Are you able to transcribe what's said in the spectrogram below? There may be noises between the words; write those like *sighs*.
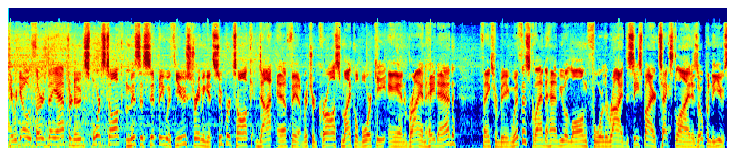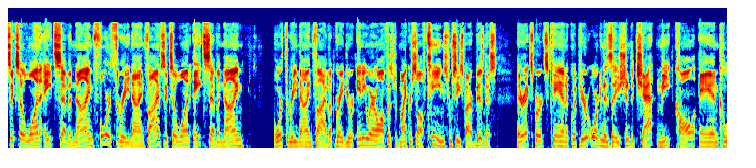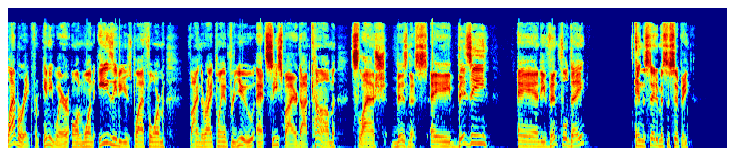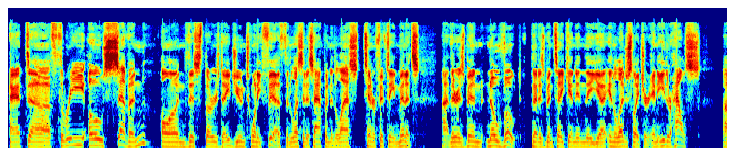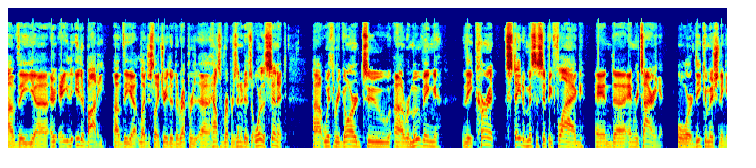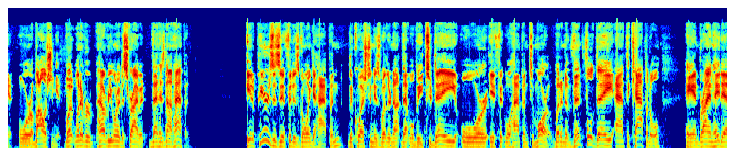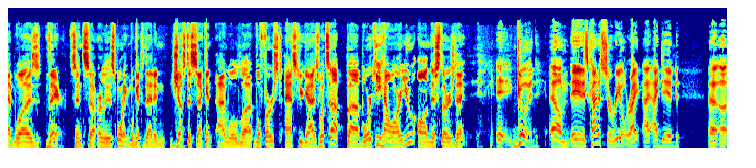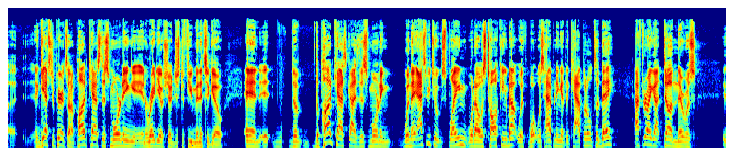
Here we go, Thursday afternoon, Sports Talk Mississippi with you, streaming at supertalk.fm. Richard Cross, Michael Borky, and Brian Hadad. Thanks for being with us. Glad to have you along for the ride. The C Spire text line is open to you 601 879 4395. 601 879 4395. Upgrade your anywhere office with Microsoft Teams from C Spire Business. Their experts can equip your organization to chat, meet, call, and collaborate from anywhere on one easy to use platform. Find the right plan for you at cspire.com slash business. A busy and eventful day in the state of Mississippi at uh, 307 on this Thursday, June 25th, unless it has happened in the last 10 or 15 minutes. Uh, there has been no vote that has been taken in the uh, in the legislature in either house of the uh, either body of the uh, legislature, either the Rep- uh, House of Representatives or the Senate, uh, with regard to removing the current state of Mississippi flag and and retiring it, or decommissioning it, or abolishing it, whatever, however you want to describe it. That has not happened. It appears as if it is going to happen. The question is whether or not that will be today or if it will happen tomorrow. But an eventful day at the Capitol, and Brian Hadad was there since uh, early this morning. We'll get to that in just a second. I will uh, will first ask you guys, what's up, uh, Borky? How are you on this Thursday? It, eh, good. Um, it is kind of surreal, right? I, I did. Uh, uh, a guest appearance on a podcast this morning in a radio show just a few minutes ago and it, the the podcast guys this morning, when they asked me to explain what I was talking about with what was happening at the Capitol today, after I got done, there was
